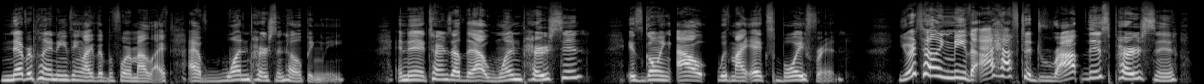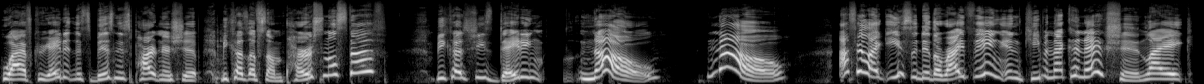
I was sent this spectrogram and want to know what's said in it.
Never planned anything like that before in my life. I have one person helping me. And then it turns out that that one person is going out with my ex boyfriend. You're telling me that I have to drop this person who I have created this business partnership because of some personal stuff? Because she's dating? No, no. I feel like Issa did the right thing in keeping that connection. Like,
